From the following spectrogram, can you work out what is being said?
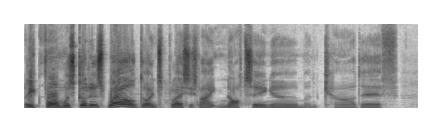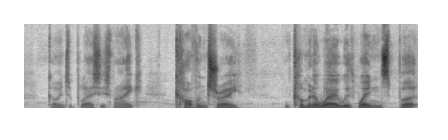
League form was good as well, going to places like Nottingham and Cardiff, going to places like Coventry, and coming away with wins, but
